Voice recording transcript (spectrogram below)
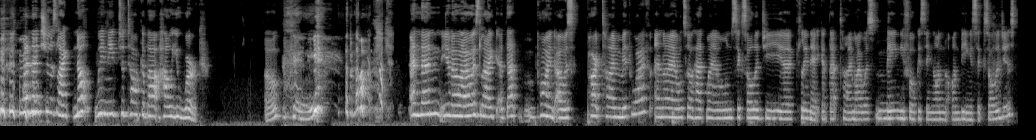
and then she was like, "No, we need to talk about how you work." Okay. and then you know i was like at that point i was part-time midwife and i also had my own sexology uh, clinic. At that time i was mainly focusing on on being a sexologist.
